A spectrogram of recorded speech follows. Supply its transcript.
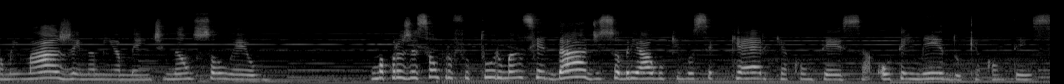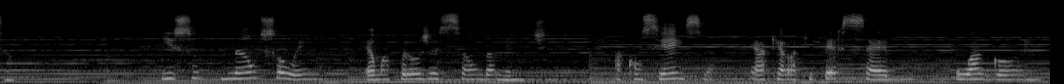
é uma imagem na minha mente, não sou eu. Uma projeção para o futuro, uma ansiedade sobre algo que você quer que aconteça ou tem medo que aconteça. Isso não sou eu, é uma projeção da mente. A consciência é aquela que percebe o agora.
